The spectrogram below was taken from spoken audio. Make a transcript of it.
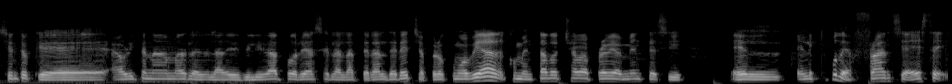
siento que ahorita nada más la, debilidad podría ser la lateral derecha, pero como había comentado Chava previamente, si el, equipo de Francia, este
